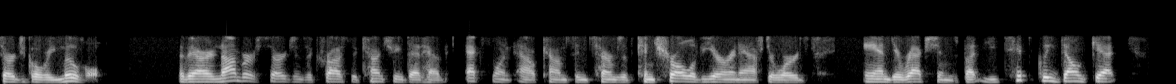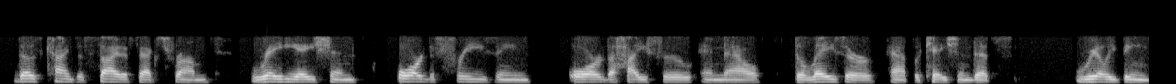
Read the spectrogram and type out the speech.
surgical removal. There are a number of surgeons across the country that have excellent outcomes in terms of control of urine afterwards and erections, but you typically don't get those kinds of side effects from radiation or the freezing or the HIFU and now the laser application that's really being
